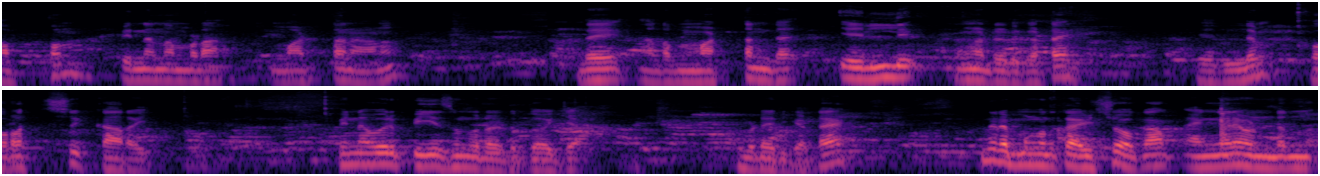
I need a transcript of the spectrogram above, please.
അപ്പം പിന്നെ നമ്മുടെ മട്ടനാണ്. ദേ നമ്മുടെ മട്ടന്റെ എല്ല് അങ്ങോട്ട് എടുക്കട്ടെ. എല്ലും കുറച്ച് കറി. പിന്നെ ഒരു പീസും കൂടെ എടുത്ത് വയ്ക്കാം. ഇവിടെ ഇരിക്കട്ടെ. എന്നിട്ട് നമുക്കൊന്ന് കഴിച്ചു നോക്കാം. എങ്ങനെ ഉണ്ടെന്ന്.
